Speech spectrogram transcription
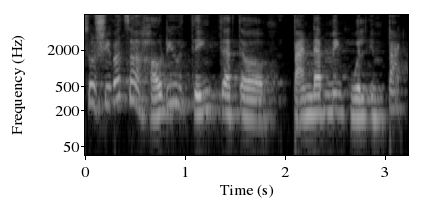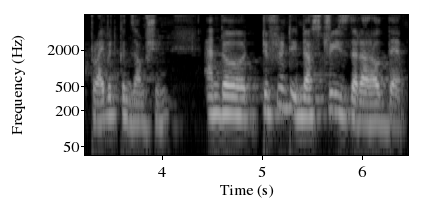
So, Srivatsa, how do you think that the pandemic will impact private consumption and the different industries that are out there?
